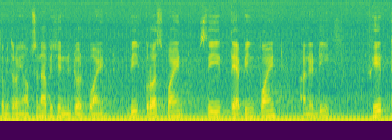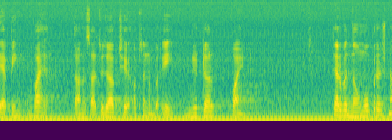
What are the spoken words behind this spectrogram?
તો મિત્રો અહીં ઓપ્શન આપે છે neutral point B cross point C tapping point અને ડી ફેર ટેપિંગ વાયર તો આનો સાચો જવાબ છે option number A neutral point ત્યારબાદ નવમો પ્રશ્ન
